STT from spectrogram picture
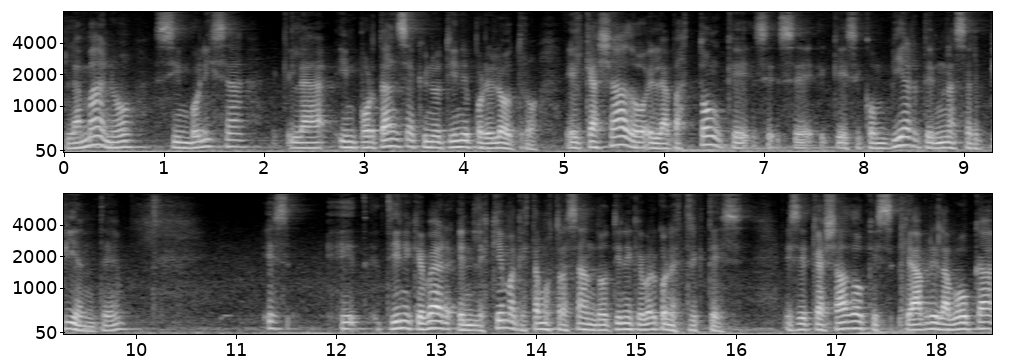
La mano simboliza la importancia que uno tiene por el otro. El callado, el bastón que se, que se convierte en una serpiente, es eh, tiene que ver, en el esquema que estamos trazando, tiene que ver con la estrictez. Ese callado que, que abre la boca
